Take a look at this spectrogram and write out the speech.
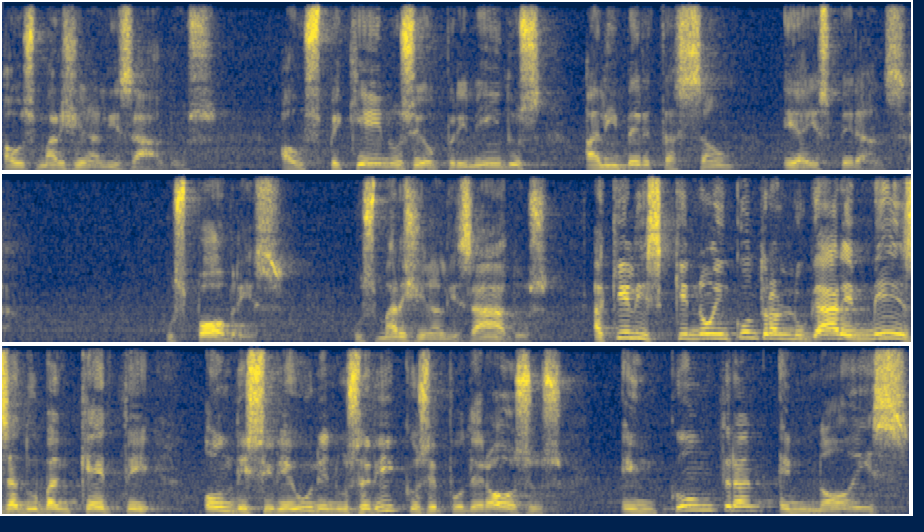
aos marginalizados, aos pequenos e oprimidos a libertação e a esperança. Os pobres, os marginalizados, aqueles que não encontram lugar em mesa do banquete onde se reúnem os ricos e poderosos, encontram em nós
